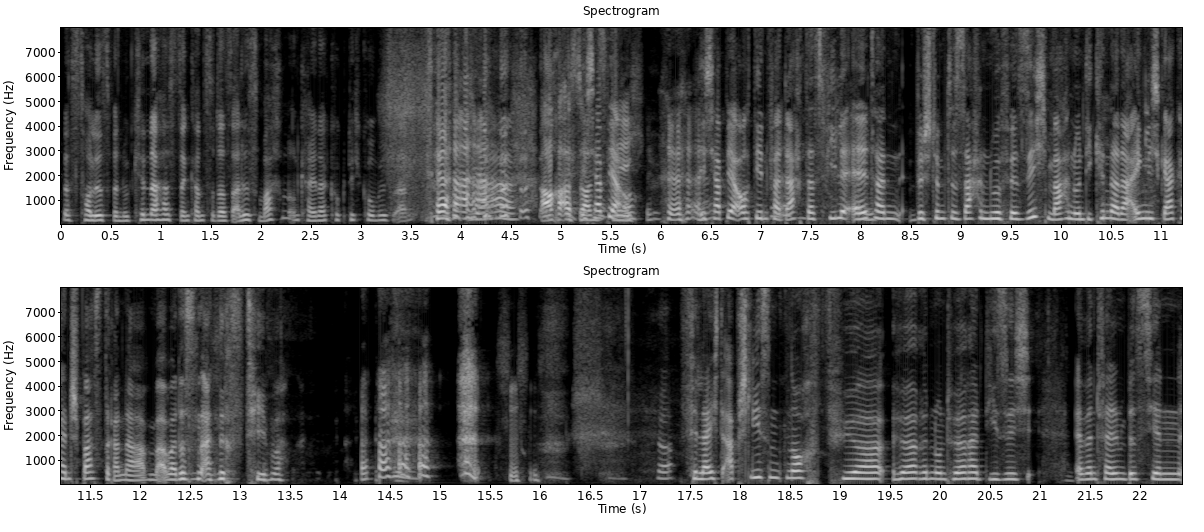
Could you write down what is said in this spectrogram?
Das Tolle ist, wenn du Kinder hast, dann kannst du das alles machen und keiner guckt dich komisch an. ja, auch aus sonst ich hab ja Auch, ich habe ja auch den Verdacht, dass viele Eltern bestimmte Sachen nur für sich machen und die Kinder da eigentlich gar keinen Spaß dran haben, aber das ist ein anderes Thema. ja. Vielleicht abschließend noch für Hörerinnen und Hörer, die sich eventuell ein bisschen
